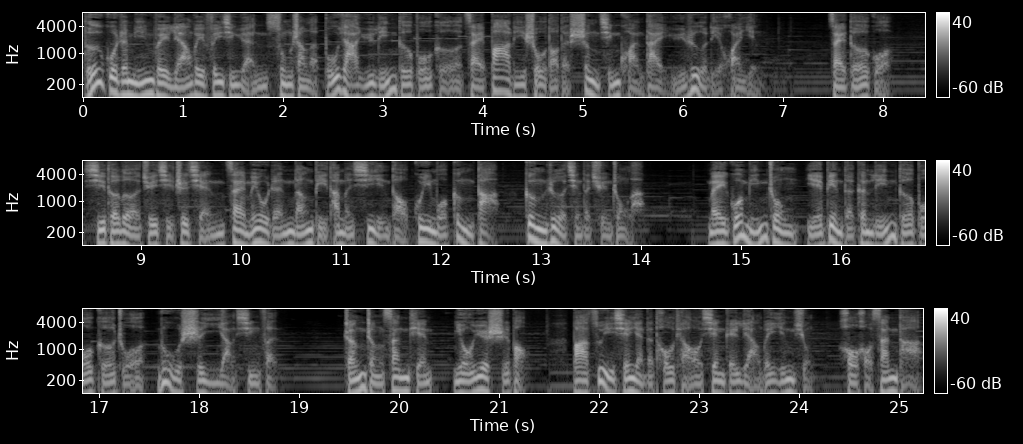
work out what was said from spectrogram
德国人民为两位飞行员送上了不亚于林德伯格在巴黎受到的盛情款待与热烈欢迎。在德国。希特勒崛起之前，再没有人能比他们吸引到规模更大、更热情的群众了。美国民众也变得跟林德伯格着陆时一样兴奋。整整三天，《纽约时报》把最显眼的头条献给两位英雄，厚厚三沓，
